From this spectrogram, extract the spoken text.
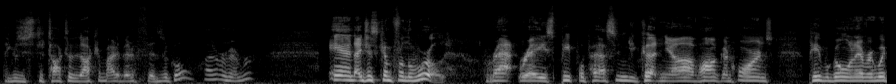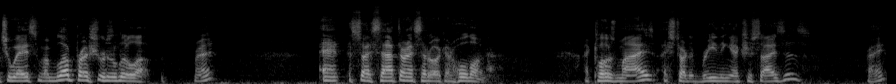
I think it was just to talk to the doctor. Might have been a physical. I don't remember. And I just come from the world. Rat race, people passing you, cutting you off, honking horns, people going every which way. So my blood pressure was a little up, right? And so I sat there and I said, "Oh, I can hold on." I closed my eyes. I started breathing exercises, right?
